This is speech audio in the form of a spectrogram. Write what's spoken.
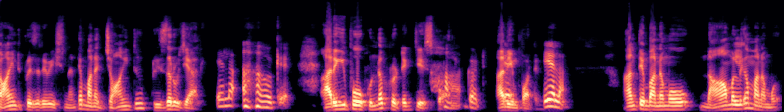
జాయింట్ ప్రిజర్వేషన్ అంటే మన జాయింట్ ప్రిజర్వ్ చేయాలి. ఎలా? ఓకే. అరిగిపోకుండా ప్రొటెక్ట్ చేసుకోవాలి. అది ఇంపార్టెంట్. ఎలా? అంటే మనము నార్మల్గా మనము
